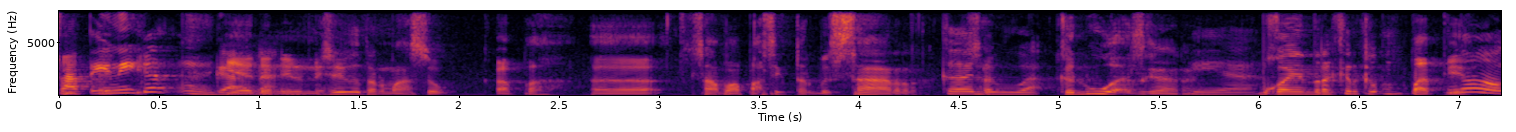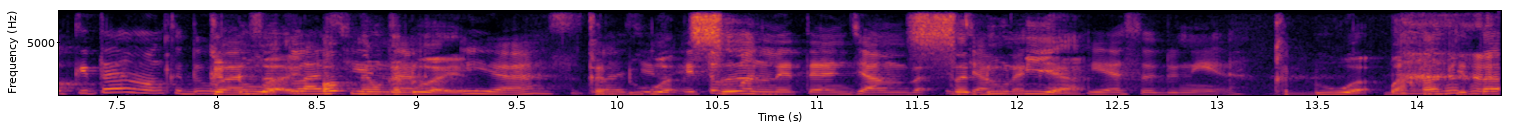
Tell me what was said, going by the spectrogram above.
Saat ini kan enggak. Iya dan kan? Indonesia juga termasuk apa eh, sampah plastik terbesar. Kedua. Sa- kedua sekarang. Iya. Bukan yang terakhir keempat ya. No, kita emang kedua, Kedua, setelah oh, Cina. emang kedua ya? Iya, setelah Kedua, Cina. Itu penelitian Jamba, sedunia? Jambek. Iya, sedunia. Kedua bahkan kita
